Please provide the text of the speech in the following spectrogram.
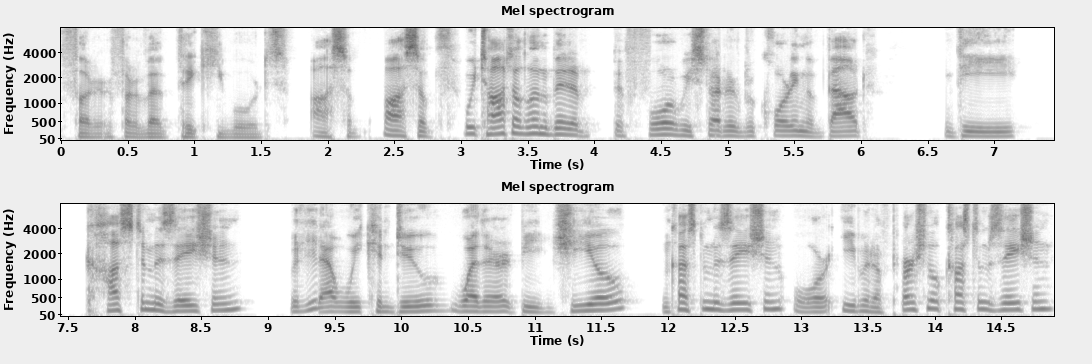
for for Web3 keyboards. Awesome, awesome. We talked a little bit before we started recording about the customization mm-hmm. that we can do, whether it be geo mm-hmm. customization or even a personal customization.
